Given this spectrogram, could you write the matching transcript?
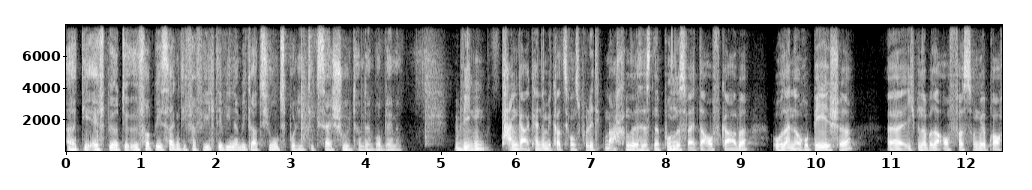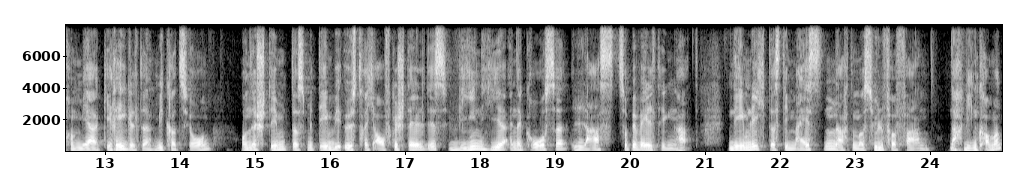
Äh, die FPÖ und die ÖVP sagen, die verfehlte Wiener Migrationspolitik sei schuld an den Problemen. Wien kann gar keine Migrationspolitik machen, das ist eine bundesweite Aufgabe oder eine europäische. Äh, ich bin aber der Auffassung, wir brauchen mehr geregelte Migration und es stimmt, dass mit dem, wie Österreich aufgestellt ist, Wien hier eine große Last zu bewältigen hat. Nämlich, dass die meisten nach dem Asylverfahren nach Wien kommen,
